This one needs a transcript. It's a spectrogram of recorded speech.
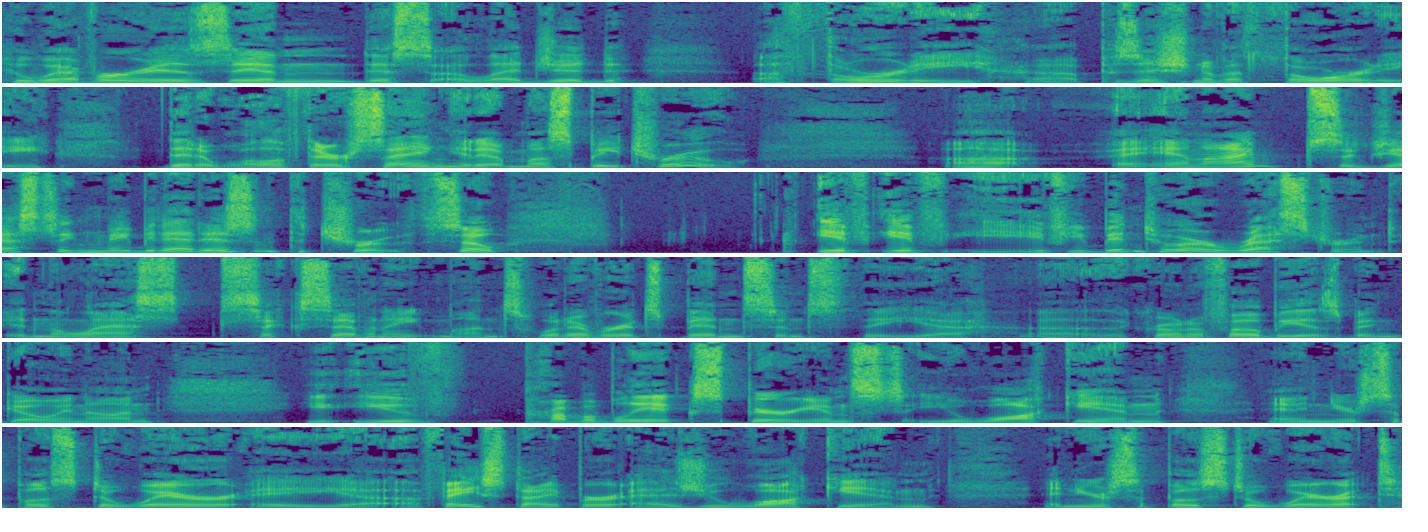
whoever is in this alleged authority, uh, position of authority, that, well, if they're saying it, it must be true. Uh, and I'm suggesting maybe that isn't the truth. So if if if you've been to a restaurant in the last six, seven, eight months, whatever it's been since the uh, uh, the chronophobia has been going on, you, you've probably experienced. You walk in and you're supposed to wear a, uh, a face diaper as you walk in, and you're supposed to wear it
